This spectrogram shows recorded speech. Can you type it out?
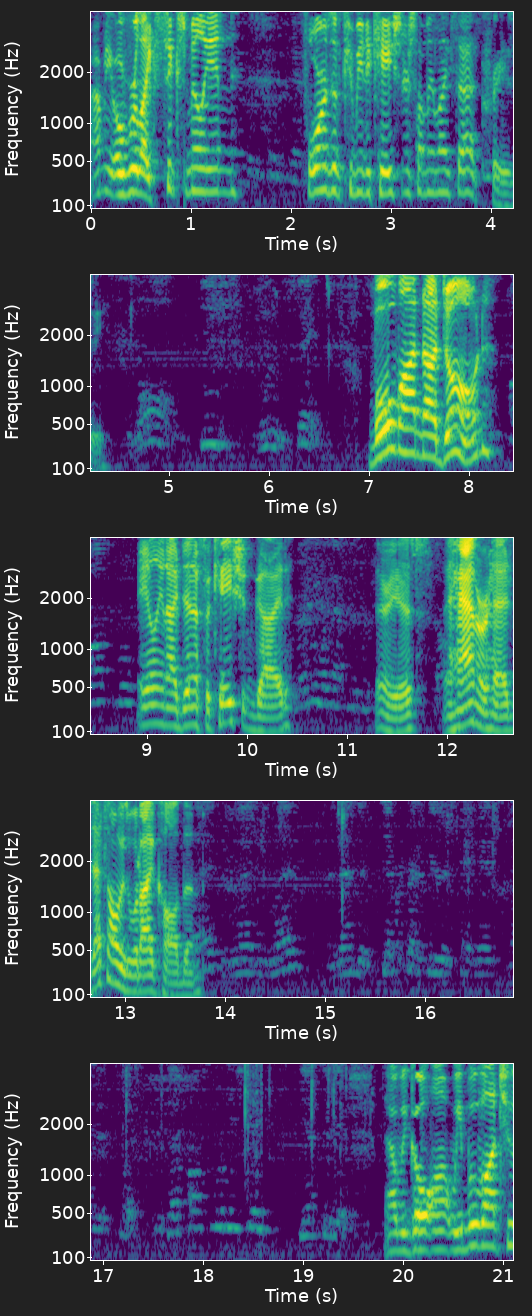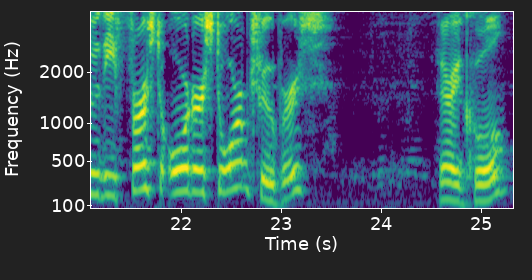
How many? Over like 6 million forms of communication or something like that? Crazy. Momaw Nadon, Alien Identification Guide. There he is. The Hammerheads. That's always what I called them. Now we go on. We move on to the First Order Stormtroopers. Very cool.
